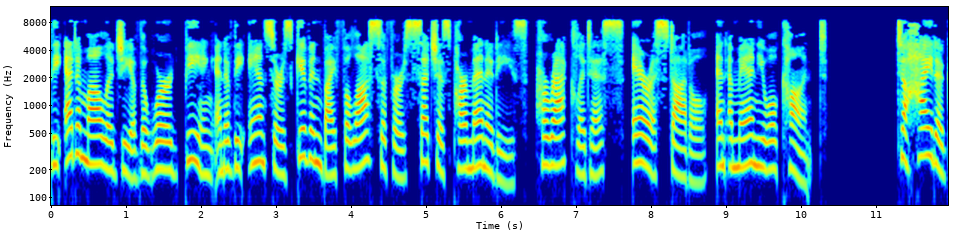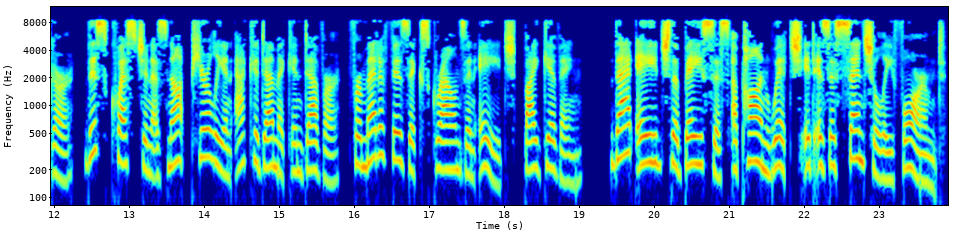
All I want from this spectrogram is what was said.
the etymology of the word being and of the answers given by philosophers such as Parmenides, Heraclitus, Aristotle, and Immanuel Kant. To Heidegger, this question is not purely an academic endeavor, for metaphysics grounds an age, by giving that age the basis upon which it is essentially formed.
